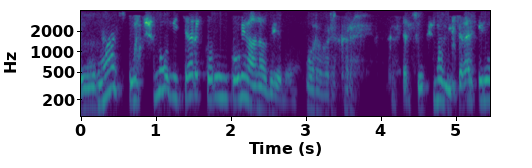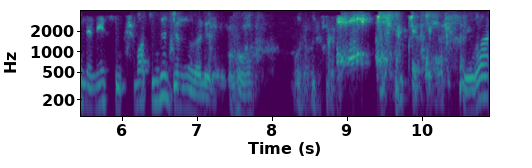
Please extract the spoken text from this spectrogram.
एवढा सूक्ष्म विचार करून कोणी मानव देह? बरोबर खरं तर सूक्ष्म विचार केलेल्याने सूक्ष्मातूनच जन्म झालेला आहे. तेव्हा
